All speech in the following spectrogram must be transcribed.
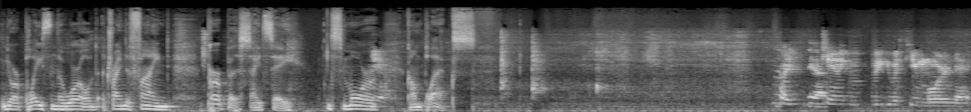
your place in the world, trying to find purpose. I'd say it's more Yeah. complex. I Yeah. can't agree with you more, Nick.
